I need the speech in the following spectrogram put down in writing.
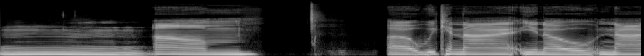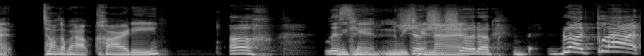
Mm. Um, uh, we cannot, you know, not talk about Cardi. Oh, listen. we can- we Sho- cannot- She showed up. Blood clot.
